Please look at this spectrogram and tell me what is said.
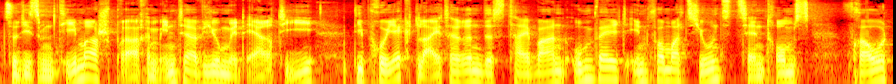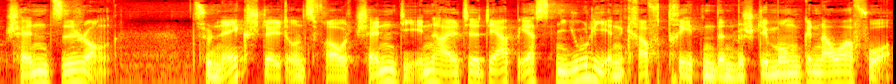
Zu diesem Thema sprach im Interview mit RTI die Projektleiterin des Taiwan Umweltinformationszentrums, Frau Chen Zirong. Zunächst stellt uns Frau Chen die Inhalte der ab 1. Juli in Kraft tretenden Bestimmung genauer vor.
